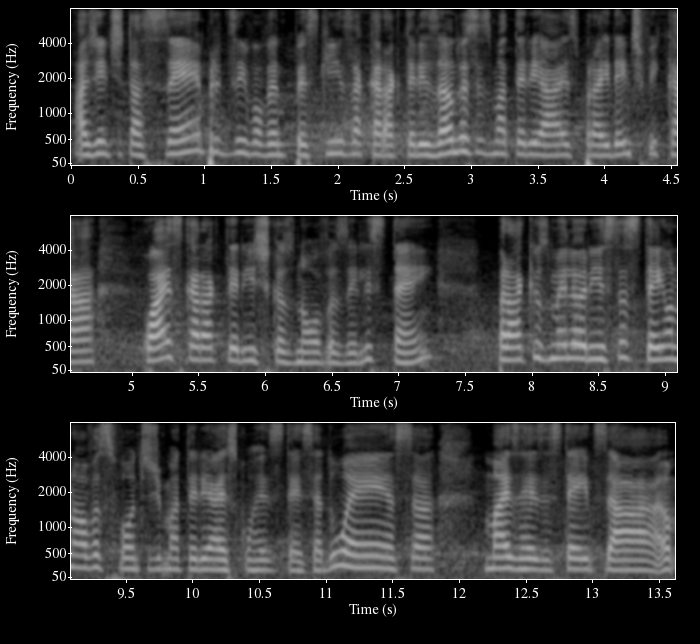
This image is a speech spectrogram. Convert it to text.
A gente está sempre desenvolvendo pesquisa, caracterizando esses materiais para identificar quais características novas eles têm para que os melhoristas tenham novas fontes de materiais com resistência à doença, mais resistentes a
